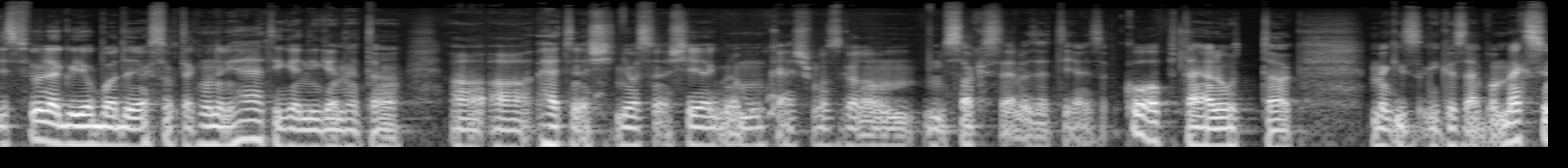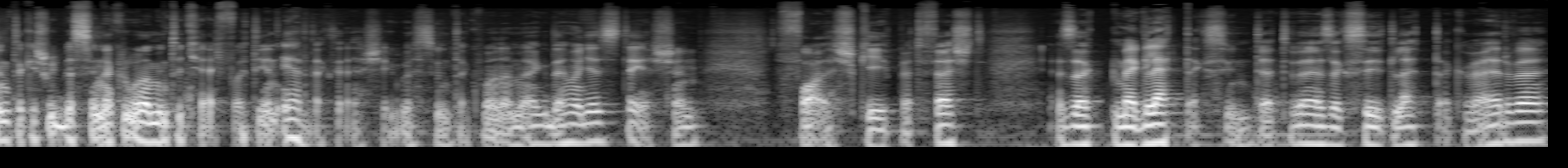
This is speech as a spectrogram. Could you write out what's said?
ezt főleg a jobb oldaliak szokták mondani, hogy hát igen, igen, hát a, a, a 70-es, 80-es években a munkás mozgalom szakszervezeti ezek kooptálódtak, meg igazából megszűntek, és úgy beszélnek róla, mint hogyha egyfajta ilyen érdektelenségbe szűntek volna meg, de hogy ez teljesen fals képet fest, ezek meg lettek szüntetve, ezek szét lettek verve,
